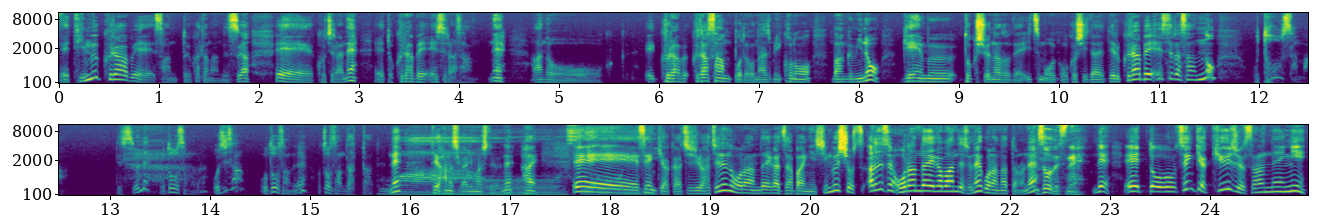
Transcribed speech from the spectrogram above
えーティム・クラベさんという方なんですが、えーこちらね、えー、とクラベ・エスラさんね。あのーえクラブクラ散歩でおなじみこの番組のゲーム特集などでいつもお越しいただいているくらべエスラさんのお父様。ですよね。お父様だ。おじさん？お父さんでね。お父さんだったね。っていう話がありましたよね。はい。えー、1988年のオランダ映画ザ・バニッシング消失あれですねオランダ映画版ですよね。ご覧になったのね。そうですね。で、えっと1993年に、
